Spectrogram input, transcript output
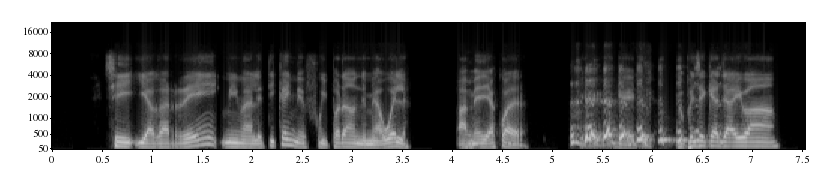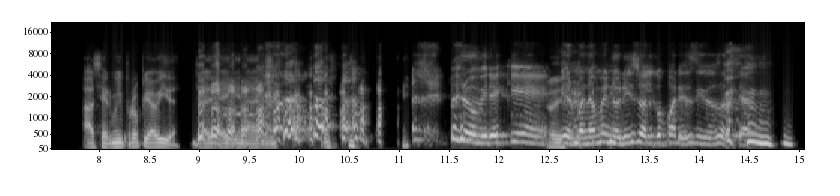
Sí, y agarré mi maletica y me fui para donde mi abuela, a Mm. media cuadra. Que- que yo, pensé que allá iba a hacer mi propia vida, ya de ahí en adelante. Pero mire que Ay. mi hermana menor hizo algo parecido, Santiago.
